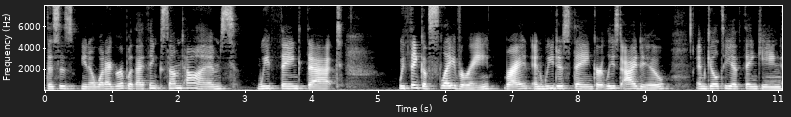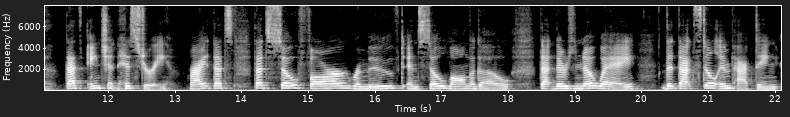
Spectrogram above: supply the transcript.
This is, you know, what I grew up with. I think sometimes we think that we think of slavery, right? And we just think, or at least I do, am guilty of thinking that's ancient history, right? That's that's so far removed and so long ago that there's no way that that's still impacting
